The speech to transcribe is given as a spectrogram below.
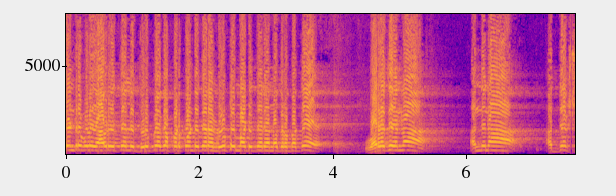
ಟೆಂಡರ್ಗಳು ಯಾವ ರೀತಿಯಲ್ಲಿ ದುರುಪಯೋಗ ಪಡ್ಕೊಂಡಿದ್ದಾರೆ, ಲೂಟಿ ಮಾಡಿದ್ದಾರೆ ಅನ್ನೋದ್ರ ಬಗ್ಗೆ ವರದಿಯನ್ನ ಅಂದಿನ ಅಧ್ಯಕ್ಷ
